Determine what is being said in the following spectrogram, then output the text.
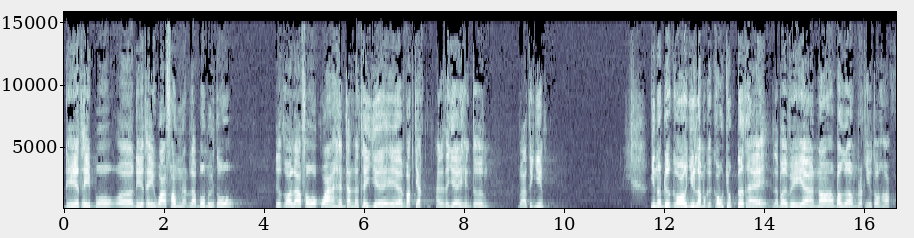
Địa thủy bổ ờ, địa thủy hỏa phong đó là bốn yếu tố được gọi là phổ quốc hóa, hình thành là thế giới ờ, vật chất hay là thế giới hiện tượng và thiên nhiên. Nhưng nó được gọi như là một cái cấu trúc cơ thể là bởi vì à, nó bao gồm rất nhiều tổ hợp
